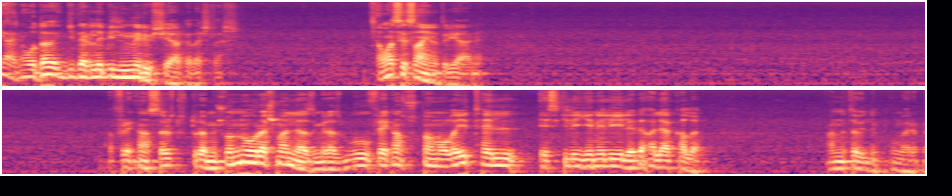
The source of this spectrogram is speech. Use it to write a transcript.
Yani o da giderilebilir bir şey arkadaşlar. Ama ses aynıdır yani. Frekansları tutturamıyor. Onunla uğraşman lazım biraz. Bu frekans tutmama olayı tel eskili yeniliğiyle de alakalı. Anlatabildim umarım.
